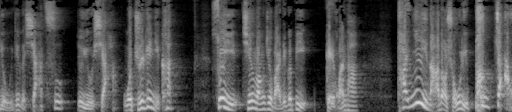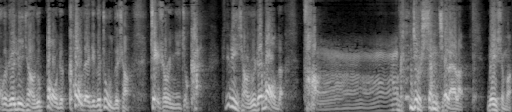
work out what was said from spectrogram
有这个瑕疵，就有瑕，我指给你看。所以秦王就把这个璧给还他，他一拿到手里，砰，家伙这蔺相如抱着靠在这个柱子上。这时候你就看蔺相如这帽子，噌。就升起来了，为什么？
